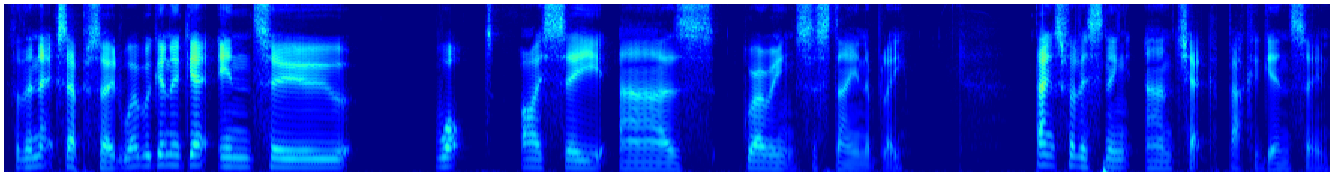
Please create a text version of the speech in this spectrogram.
for the next episode where we're going to get into what I see as growing sustainably. Thanks for listening and check back again soon.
